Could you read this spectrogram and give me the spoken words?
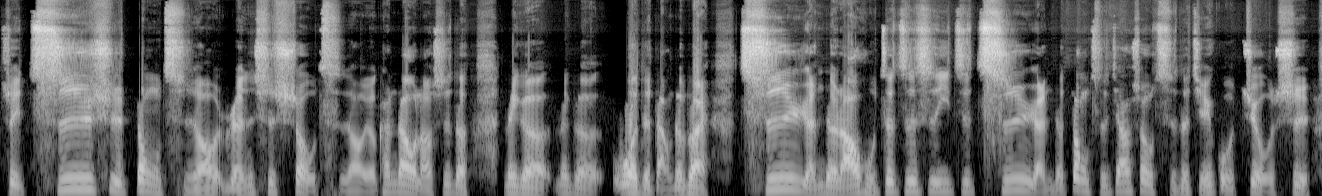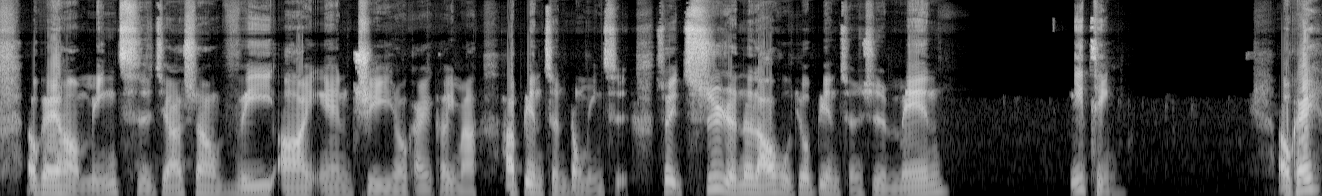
所以吃是动词哦，人是受词哦。有看到老师的那个那个 Word 档对不对？吃人的老虎，这只是一只吃人的动词加受词的结果就是 OK 哈，名词加上 V-I-N-G，OK 可以吗？它变成动名词，所以吃人的老虎就变成是 man eating。OK，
